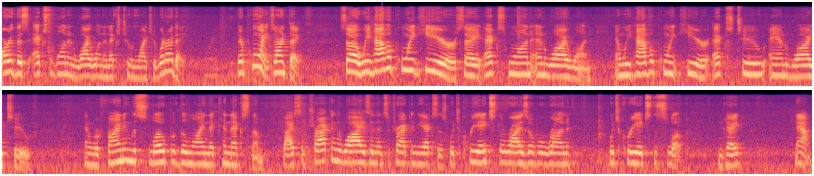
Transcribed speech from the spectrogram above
are this x1 and y1 and x2 and y2? What are they? They're points, aren't they? So we have a point here, say x1 and y1. And we have a point here, x2 and y2. And we're finding the slope of the line that connects them by subtracting the y's and then subtracting the x's, which creates the rise over run, which creates the slope. Okay? Now,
